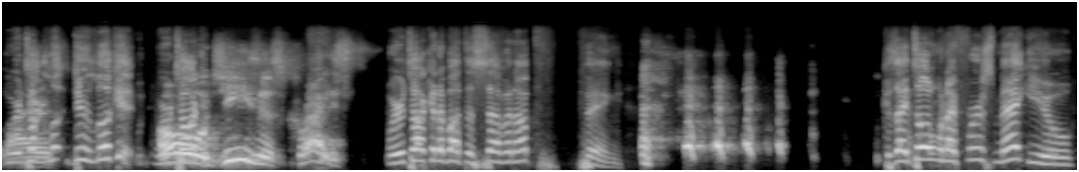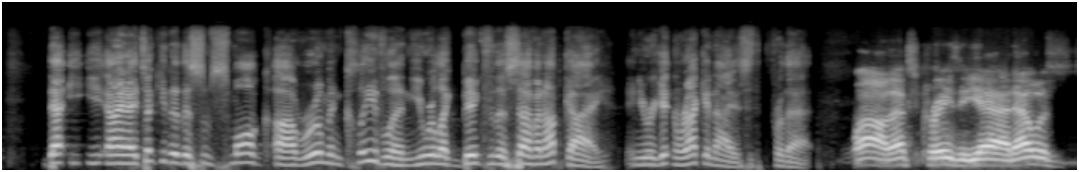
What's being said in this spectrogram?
We're talking, liars. dude. Look at we're oh, talking. Jesus Christ. we were talking about the seven up thing because i told him when i first met you that y- y- and i took you to this some small uh, room in cleveland you were like big for the seven up guy and you were getting recognized for that Wow, that's crazy. Yeah, that was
